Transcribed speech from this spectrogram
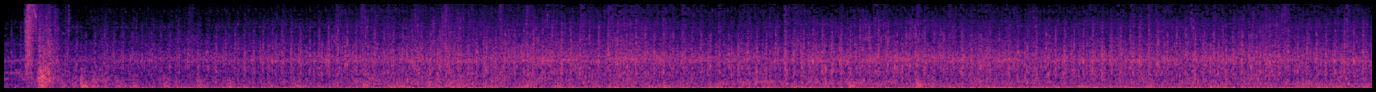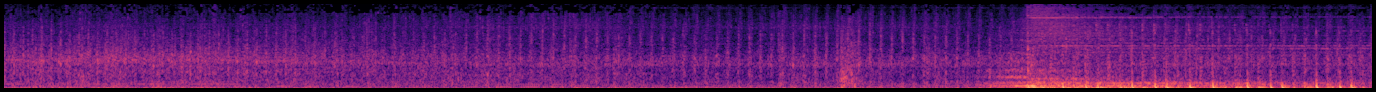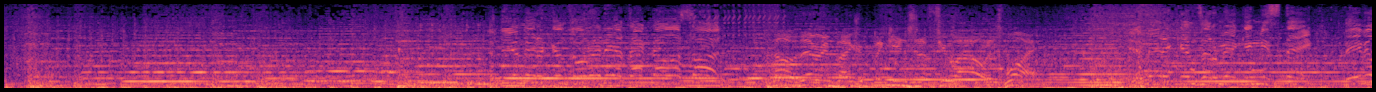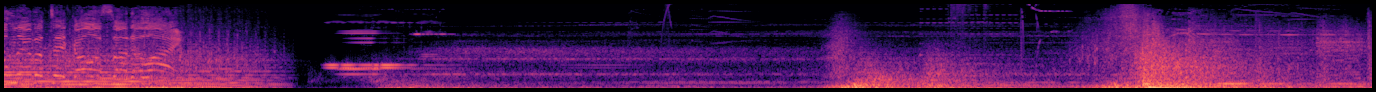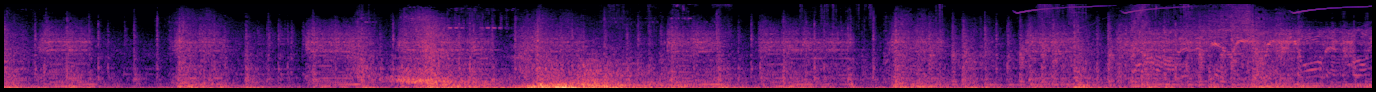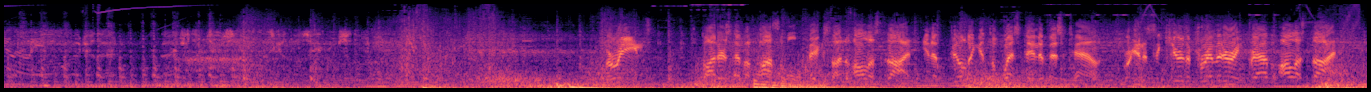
fix on Al Assad in a building at the west end of this town. We're gonna secure the perimeter and grab Al Assad.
